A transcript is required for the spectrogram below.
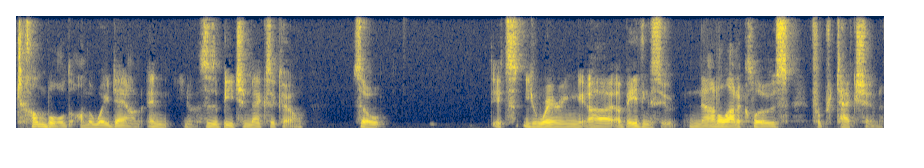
tumbled on the way down. And you know, this is a beach in Mexico, so it's you're wearing uh, a bathing suit, not a lot of clothes for protection,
